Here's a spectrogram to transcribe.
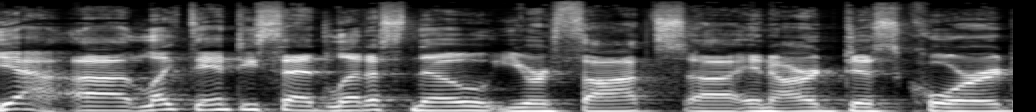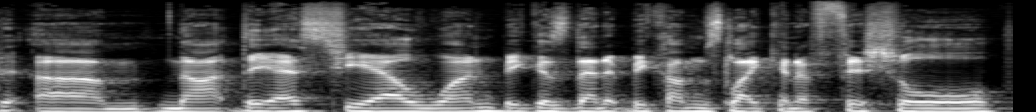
yeah. Uh, like Dante said, let us know your thoughts uh, in our Discord, um, not the SGL one, because then it becomes like an official.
